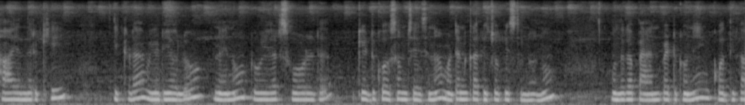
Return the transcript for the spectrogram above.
హాయ్ అందరికీ. ఇక్కడ వీడియోలో నేను టూ ఇయర్స్ ఓల్డ్ కిడ్ కోసం చేసిన మటన్ కర్రీ చూపిస్తున్నాను. ముందుగా ప్యాన్ పెట్టుకొని కొద్దిగా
